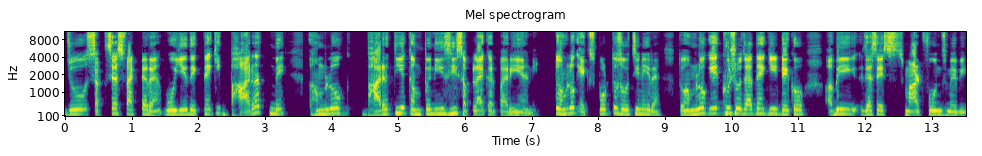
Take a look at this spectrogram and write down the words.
जो सक्सेस फैक्टर है, वो ये देखते हैं कि भारत में हम लोग भारतीय कंपनीज़ ही सप्लाई कर पा रही हैं नहीं। तो हम लोग एक्सपोर्ट तो सोच ही नहीं रहे तो हम लोग एक खुश हो जाते हैं कि देखो, अभी जैसे स्मार्टफोन्स में भी,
